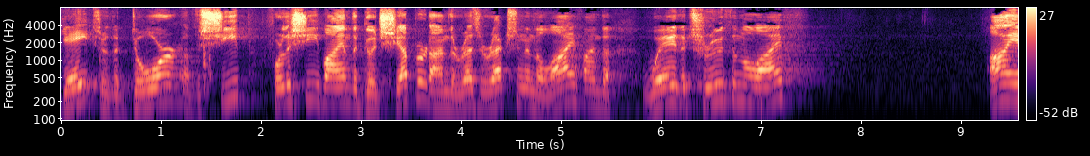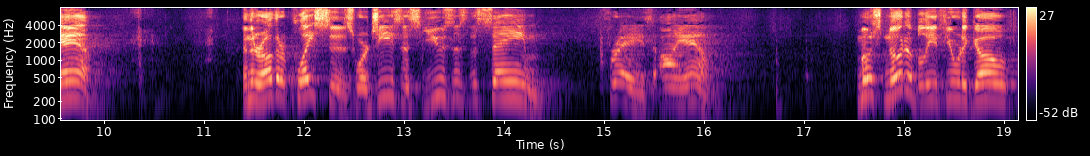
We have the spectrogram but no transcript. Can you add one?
gate or the door of the sheep. For the sheep, I am the good shepherd. I am the resurrection and the life. I am the way, the truth, and the life. I am. And there are other places where Jesus uses the same phrase, I am. Most notably, if you were to go,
